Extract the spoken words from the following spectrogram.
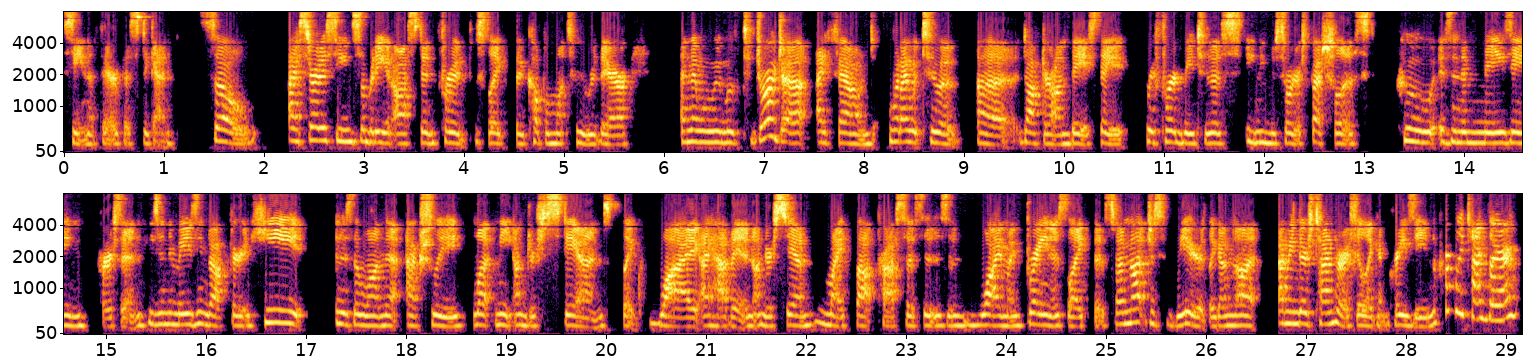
seeing a therapist again. So I started seeing somebody in Austin for just like the couple months we were there. And then when we moved to Georgia, I found when I went to a, a doctor on base, they referred me to this eating disorder specialist who is an amazing person. He's an amazing doctor. And he is the one that actually let me understand like why I have it and understand my thought processes and why my brain is like this. So I'm not just weird. Like I'm not I mean, there's times where I feel like I'm crazy, and probably times where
